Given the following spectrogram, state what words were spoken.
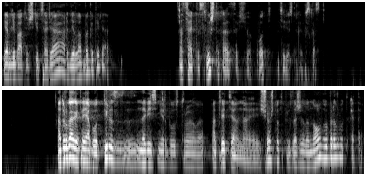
я в батюшки царя родила богатыря. А царь-то слышит, оказывается, все. Вот интересно, как в сказке. А другая говорит, а я бы вот пир на весь мир бы устроила. А третья, она еще что-то предложила, но он выбрал вот это.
